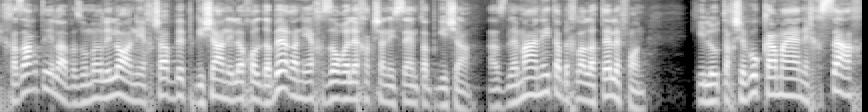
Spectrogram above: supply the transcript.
וחזרתי אליו, אז הוא אומר לי, לא, אני עכשיו בפגישה, אני לא יכול לדבר, אני אחזור אליך כשאני אסיים את הפגישה. אז למה ענית בכלל לטלפון? כאילו, תחשבו כמה היה נחסך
